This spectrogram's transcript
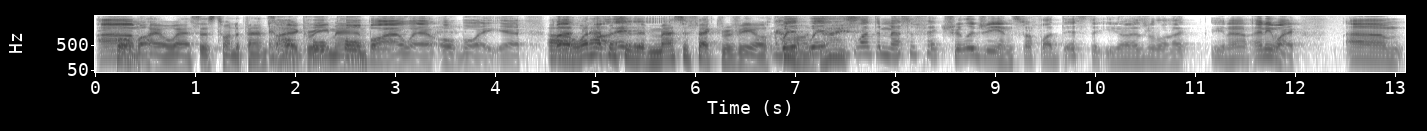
Poor Bioware says to Underpants. I Oh, agree, poor, man. Poor Bioware. Oh boy, yeah. Oh, what happened uh, to the Mass Effect reveal? Come where- on, where's guys. like the Mass Effect trilogy and stuff like this that you guys were like, you know? Anyway, um,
